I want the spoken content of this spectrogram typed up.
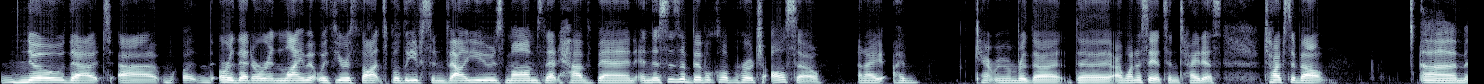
know that uh, or that are in alignment with your thoughts beliefs and values moms that have been and this is a biblical approach also and i i can't remember the the i want to say it's in titus talks about um,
